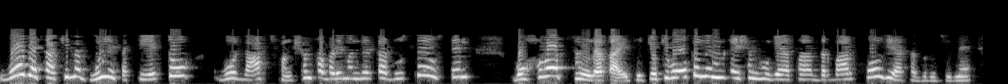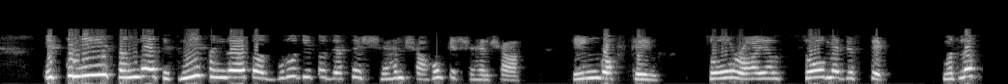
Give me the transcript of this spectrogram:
वो बैसाखी मैं भूल नहीं सकती। एक तो वो लास्ट फ़ंक्शन था बड़े मंदिर का, दूसरे उस दिन बहुत संगत आई थी, क्योंकि वो ओपन इन्विटेशन हो गया था, दरबार खोल दिया था गुरु जी ने। इतनी संगत इतनी संगत, और गुरु जी तो जैसे शहनशाहों के शहनशाह king of kings so royal so majestic मतलब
